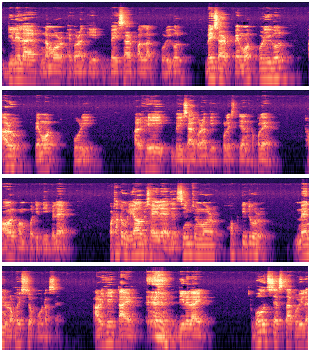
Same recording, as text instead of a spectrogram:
ডিলেলাৰ নামৰ এগৰাকী বেইচাৰ পাল্লাত পৰি গ'ল। বেইচাৰ প্ৰেমত পৰি গ'ল আৰু প্ৰেমত পৰি আৰু সেই বেইচাৰগৰাকীক পলেষ্টিয়ানসকলে ধন সম্পত্তি দি পেলাই কথাটো উলিয়াব বিচাৰিলে যে চিমচুঙৰ শক্তিটোৰ মেইন ৰহস্য ক'ত আছে? আৰু সেই তাই ডিলেলাই বহুত চেষ্টা কৰিলে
